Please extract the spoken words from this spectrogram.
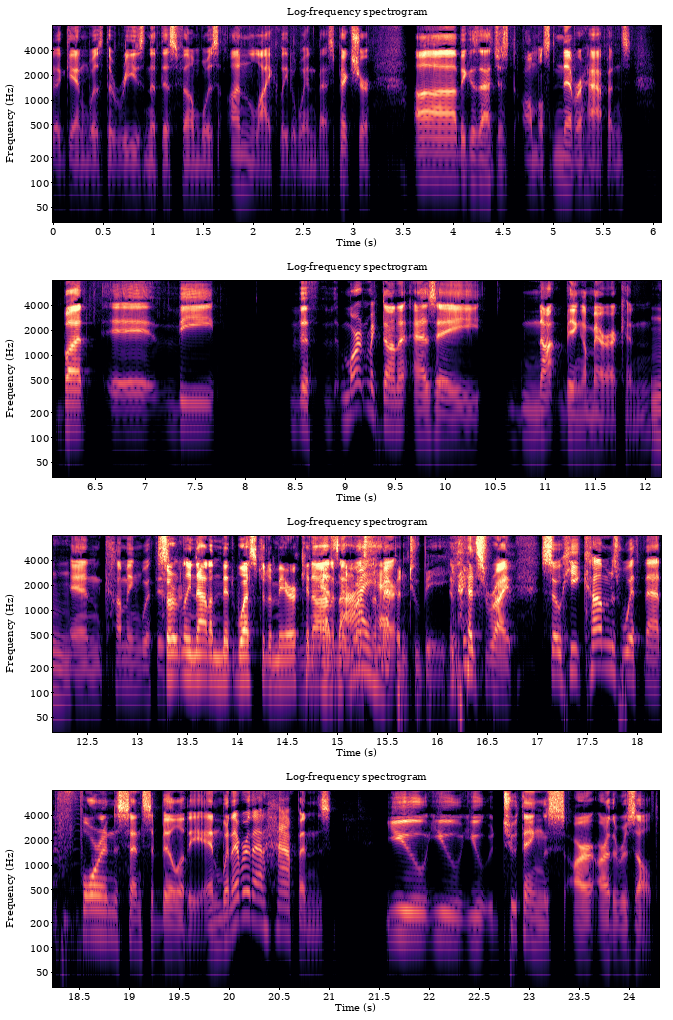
again was the reason that this film was unlikely to win Best Picture, uh, because that just almost never happens. But uh, the the Martin McDonagh as a not being American Mm. and coming with his certainly not a Midwestern American as I happen to be. That's right. So he comes with that foreign sensibility, and whenever that happens, you you you two things are are the result.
